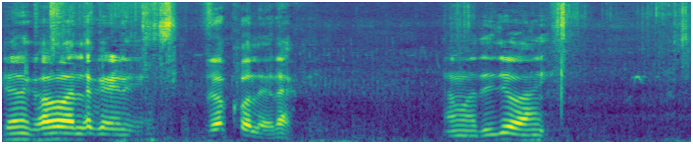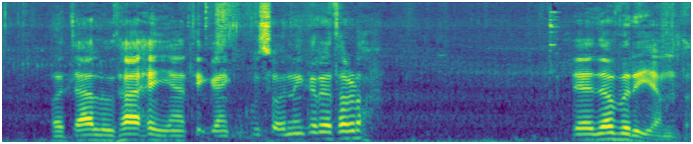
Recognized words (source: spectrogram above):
તેને સવાર એને રખોલે રાખે. આમાંથી જો અહીં ચાલુ થાય અહીંયાથી કંઈક કૂસો નીકળે થોડો. તે જબરી એમ તો.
